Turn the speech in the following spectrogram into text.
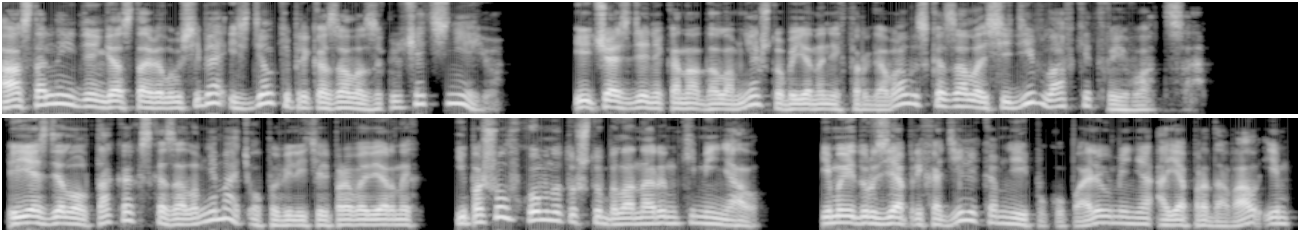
а остальные деньги оставила у себя и сделки приказала заключать с нею. И часть денег она дала мне, чтобы я на них торговал, и сказала, сиди в лавке твоего отца. И я сделал так, как сказала мне мать, о повелитель правоверных, и пошел в комнату, что была на рынке, менял. И мои друзья приходили ко мне и покупали у меня, а я продавал им,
